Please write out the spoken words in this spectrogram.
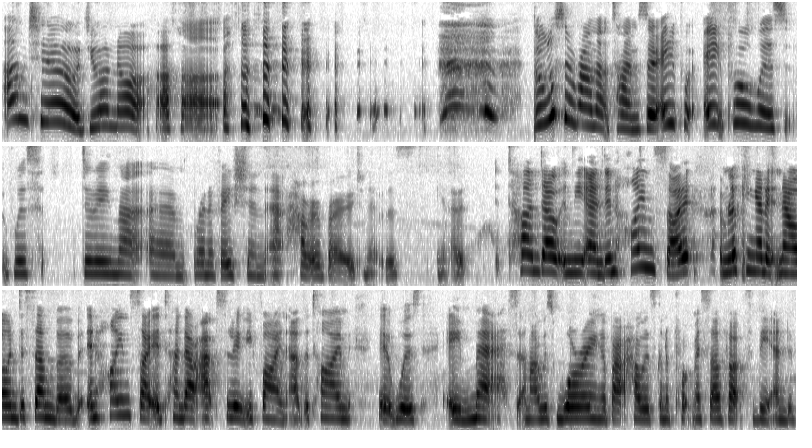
I'm chilled. You're not. but also around that time, so April April was was doing that um, renovation at Harrow Road, and it was you know it turned out in the end, in hindsight, I'm looking at it now in December, but in hindsight, it turned out absolutely fine. At the time, it was a mess, and I was worrying about how I was going to prop myself up for the end of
